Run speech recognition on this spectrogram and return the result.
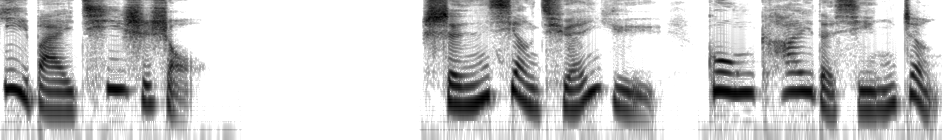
一百七十首。神像全语公开的行政。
